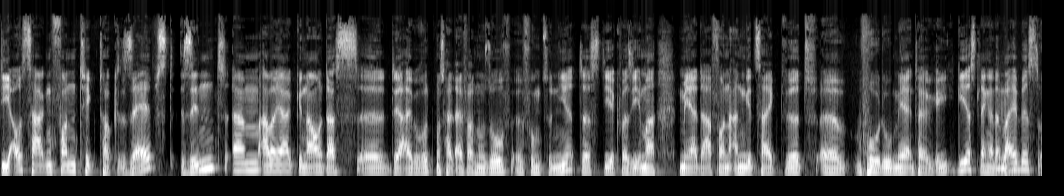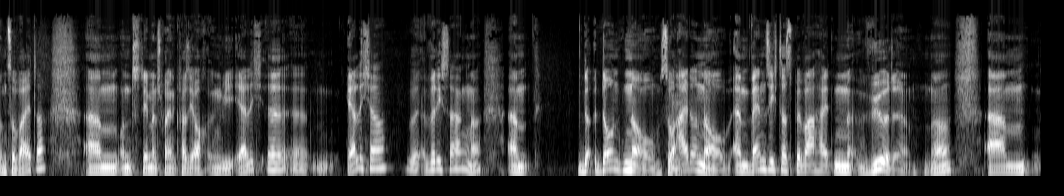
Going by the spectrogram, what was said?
die Aussage Aussagen von TikTok selbst sind ähm, aber ja genau, dass äh, der Algorithmus halt einfach nur so äh, funktioniert, dass dir quasi immer mehr davon angezeigt wird, äh, wo du mehr interagierst, länger dabei mhm. bist und so weiter. Ähm, und dementsprechend quasi auch irgendwie ehrlich, äh, äh ehrlicher, würde ich sagen. Ne? Ähm, don't know, so mhm. I don't know. Ähm, wenn sich das bewahrheiten würde, ne, ähm,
